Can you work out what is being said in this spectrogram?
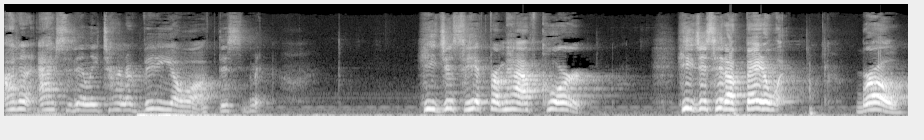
I didn't accidentally turn a video off. This he just hit from half court. He just hit a fadeaway. Bro,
